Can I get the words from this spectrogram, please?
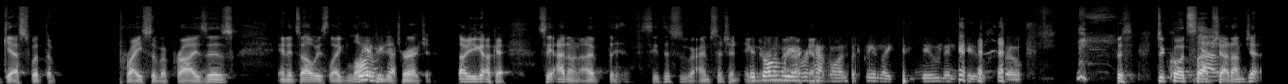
guess what the price of a prize is, and it's always like Oh, laundry detergent. Oh, you got okay. See, I don't know. I, see, this is where I'm such an It's all we ever have on between like noon and two. So Just to quote Yeah. Slapshot, I'm just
